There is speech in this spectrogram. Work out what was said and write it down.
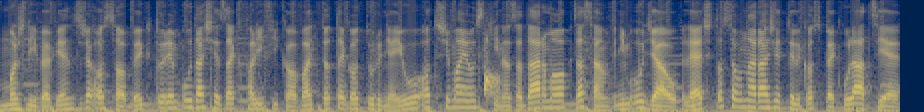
Możliwe więc, że osoby, którym uda się zakwalifikować do tego turnieju otrzymają skina za darmo za sam w nim udział. Lecz to są na razie tylko spekulacje.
